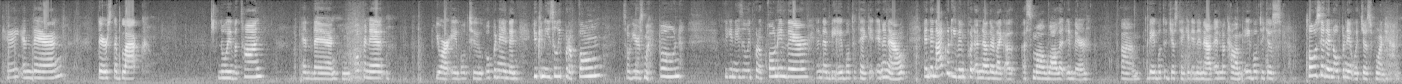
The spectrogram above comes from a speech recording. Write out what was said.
Okay, and then there's the black Louis Vuitton. And then when you open it, you are able to open it and then you can easily put a phone. So here's my phone. You can easily put a phone in there and then be able to take it in and out. And then I could even put another like a, a small wallet in there um, to be able to just take it in and out. And look how I'm able to just close it and open it with just one hand.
